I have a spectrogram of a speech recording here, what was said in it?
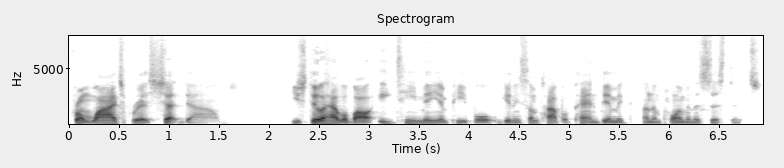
from widespread shutdowns. You still have about 18 million people getting some type of pandemic unemployment assistance.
